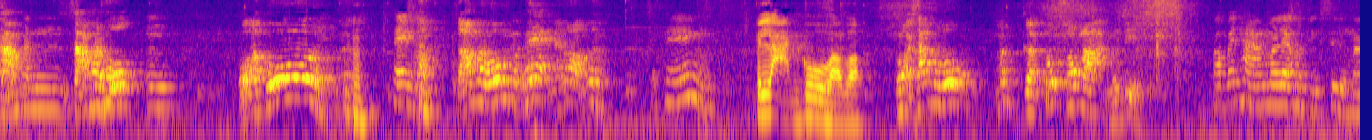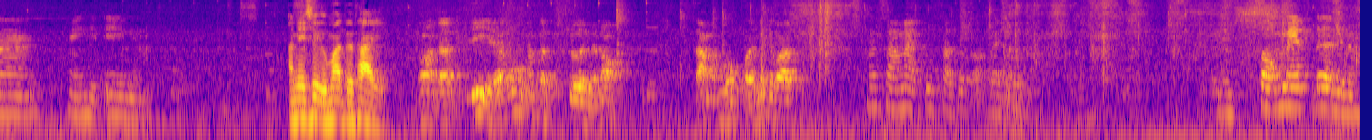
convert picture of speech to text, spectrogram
สามพันสามพันหกอืมโอ้อากูแพงกว่าสามพันหกมันก็แพงนะเนาะเออแพงเป็นหลานกูว่ะบอหน่วยสามพันหกมันเกือบตกสองล้านเลยสิเขาไปถามมาแล้วเขาจึงสื่อมาให้เห็นเองอะอันนี้ซื้อมาแต่ไทย ก็จะดีแล้วโอ้มันก็เกินแล้วเนาะสามพันหกไปไม่ใช่ว่ามันสามารถตู้เขาตู้ออกได้เลยสองเมตรเดินเลยนะ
